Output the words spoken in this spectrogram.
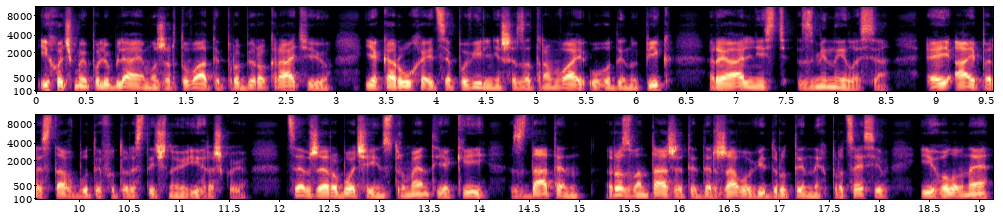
І хоч ми полюбляємо жартувати про бюрократію, яка рухається повільніше за трамвай у годину пік, реальність змінилася. AI перестав бути футуристичною іграшкою. Це вже робочий інструмент, який здатен розвантажити державу від рутинних процесів і, головне,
